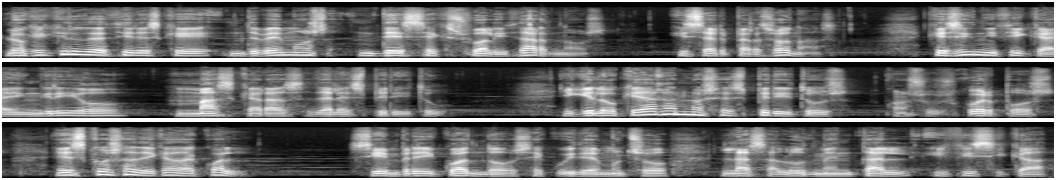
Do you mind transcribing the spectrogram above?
Lo que quiero decir es que debemos desexualizarnos y ser personas, que significa en griego máscaras del espíritu, y que lo que hagan los espíritus con sus cuerpos es cosa de cada cual, siempre y cuando se cuide mucho la salud mental y física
